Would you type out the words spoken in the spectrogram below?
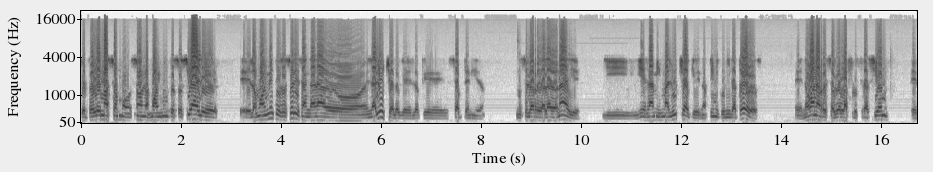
el problema somos, son los movimientos sociales, eh, los movimientos sociales han ganado en la lucha lo que lo que se ha obtenido, no se lo ha regalado a nadie y, es la misma lucha que nos tiene que unir a todos. Eh, no van a resolver la frustración eh,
